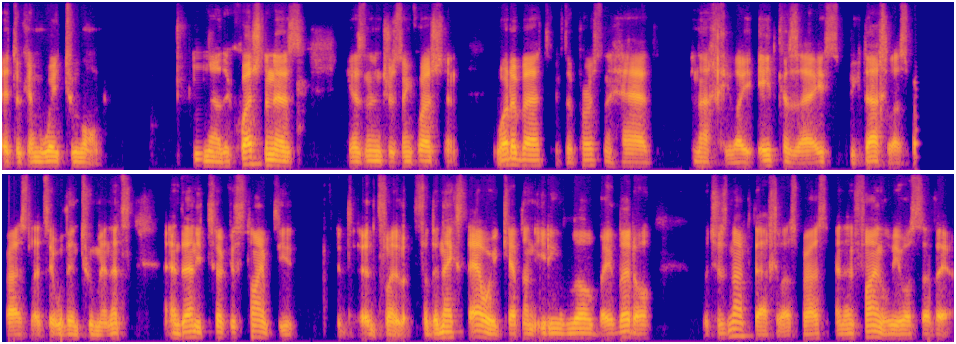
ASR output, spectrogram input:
it took him way too long. Now the question is, he has an interesting question. What about if the person had an achila, ate kazais, bigdachilas, let's say within two minutes, and then he took his time to, and for, for the next hour he kept on eating little by little, which is not dachilas pras, and then finally he was there.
